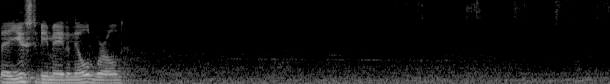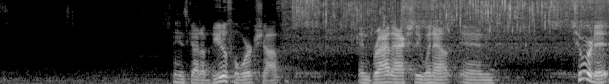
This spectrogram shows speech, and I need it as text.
they used to be made in the old world. He's got a beautiful workshop, and Brad actually went out and toured it,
